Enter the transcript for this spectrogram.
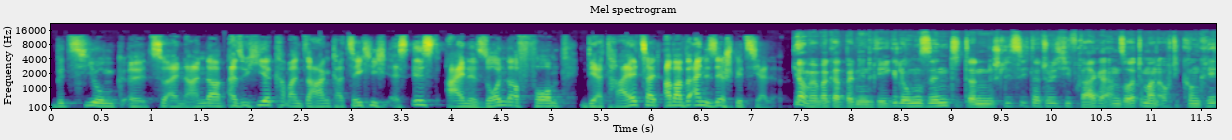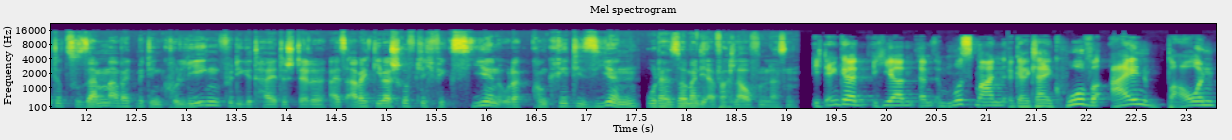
Beziehung äh, zueinander. Also hier kann man sagen, tatsächlich, es ist eine Sonderform der Teilzeit, aber eine sehr spezielle. Ja, wenn wir gerade bei den Regelungen sind, dann schließt sich natürlich die Frage an, sollte man auch die konkrete Zusammenarbeit mit den Kollegen für die geteilte Stelle als Arbeitgeber schriftlich fixieren oder konkretisieren oder soll man die einfach einfach laufen lassen? Ich denke, hier ähm, muss man eine kleine Kurve einbauen,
